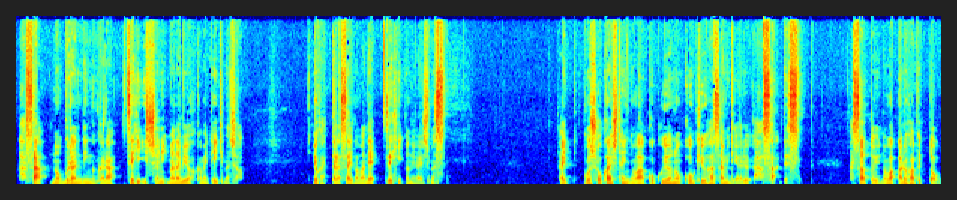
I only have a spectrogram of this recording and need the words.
ハサのブランディングからぜひ一緒に学びを深めていきましょう。よかったら最後までぜひお願いします。はい。ご紹介したいのは国用の高級ハサミであるハサです。ハサというのはアルファベット、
